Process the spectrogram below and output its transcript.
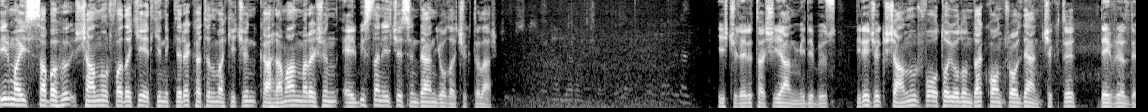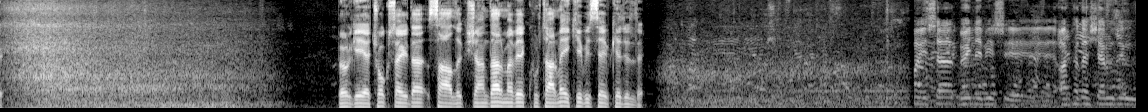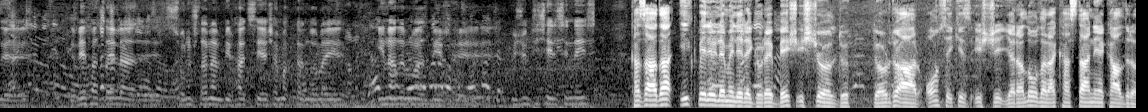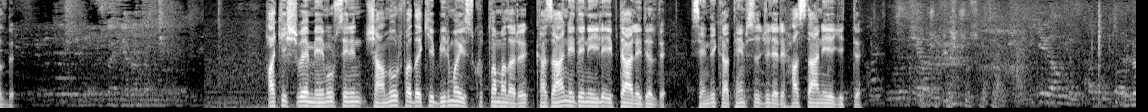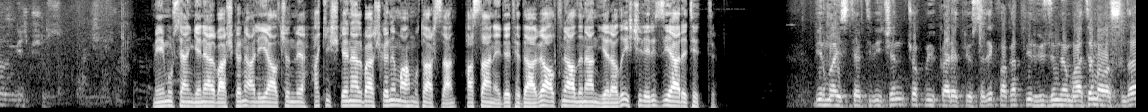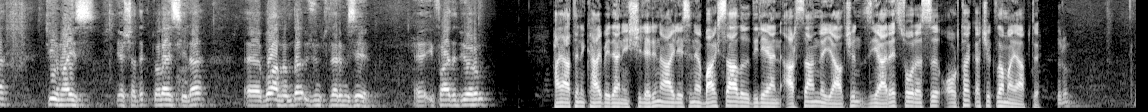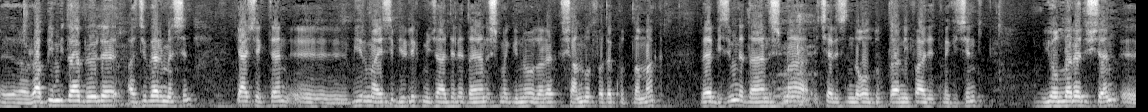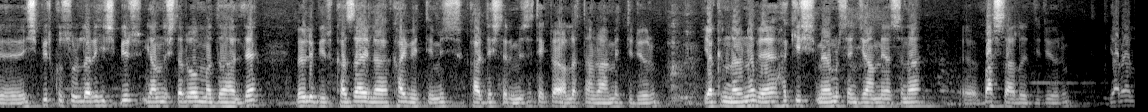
1 Mayıs sabahı Şanlıurfa'daki etkinliklere katılmak için Kahramanmaraş'ın Elbistan ilçesinden yola çıktılar. İşçileri taşıyan minibüs Birecik Şanlıurfa otoyolunda kontrolden çıktı, devrildi. Bölgeye çok sayıda sağlık, jandarma ve kurtarma ekibi sevk edildi. Mayıs'a böyle bir e, arkadaşlarımızın e, vefatlarıyla e, sonuçlanan bir hadise yaşamaktan dolayı inanılmaz bir e, üzüntü içerisindeyiz. Kazada ilk belirlemelere göre 5 işçi öldü, 4'ü ağır 18 işçi yaralı olarak hastaneye kaldırıldı. Hakiş ve Memursen'in Şanlıurfa'daki 1 Mayıs kutlamaları kaza nedeniyle iptal edildi. Sendika temsilcileri hastaneye gitti. Memursen Genel Başkanı Ali Yalçın ve Hakiş Genel Başkanı Mahmut Arslan hastanede tedavi altına alınan yaralı işçileri ziyaret etti. 1 Mayıs tertibi için çok büyük gayret gösterdik fakat bir hüzün ve matem havasında 1 Mayıs yaşadık. Dolayısıyla e, bu anlamda üzüntülerimizi e, ifade ediyorum. Hayatını kaybeden işçilerin ailesine başsağlığı dileyen Arslan ve Yalçın ziyaret sonrası ortak açıklama yaptı. diyorum. Ee, Rabbim bir daha böyle acı vermesin. Gerçekten e, 1 Mayıs'ı Birlik Mücadele Dayanışma Günü olarak Şanlıurfa'da kutlamak ve bizimle dayanışma içerisinde olduklarını ifade etmek için yollara düşen, e, hiçbir kusurları, hiçbir yanlışları olmadığı halde böyle bir kazayla kaybettiğimiz kardeşlerimize tekrar Allah'tan rahmet diliyorum. Yakınlarına ve Hakiş Memur Sen camiasına e, başsağlığı diliyorum. Yaralı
